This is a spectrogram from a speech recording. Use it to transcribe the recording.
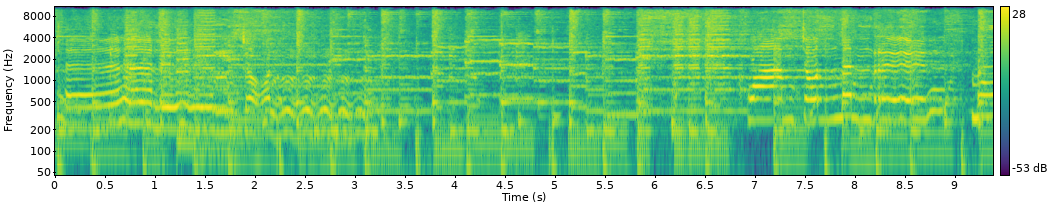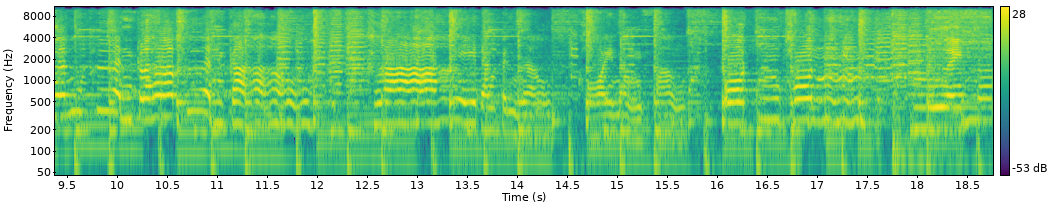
เพลอลืมจน ความจนนั่นหรือเหมือนเพื่อนกลาเพื่อนเก่า คล้ายดังเป็นเงา คอยนั่งเฝ้า อดทน เหนื่อยหน้า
